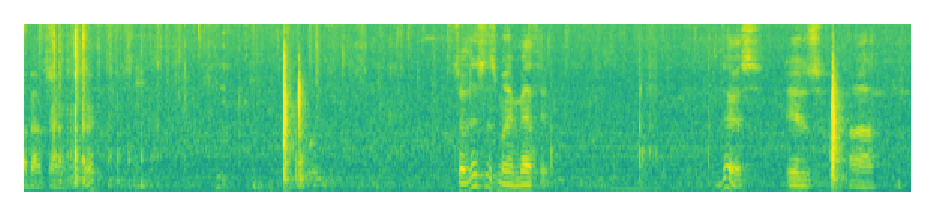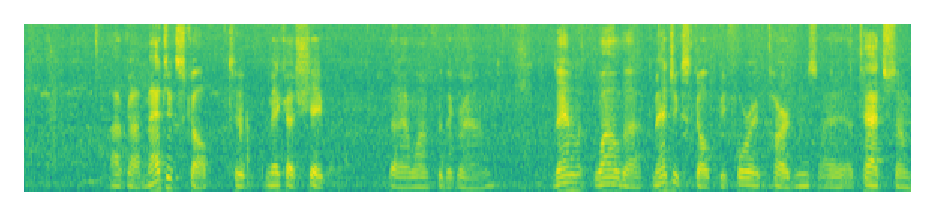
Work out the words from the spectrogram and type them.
about groundwater. So this is my method. This is, uh, I've got magic sculpt to make a shape that I want for the ground. Then while the magic sculpt, before it hardens, I attach some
